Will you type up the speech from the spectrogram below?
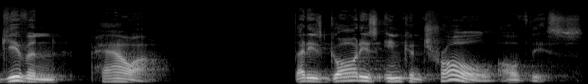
given power. That is, God is in control of this.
